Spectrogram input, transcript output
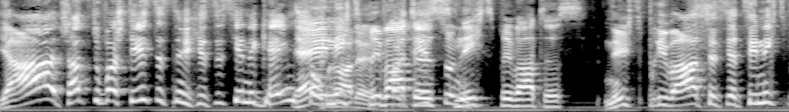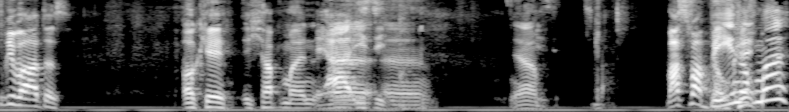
Ja, Schatz, du verstehst es nicht. Es ist hier eine Game Show Hey, nichts gerade. Privates, nichts Privates. Nichts Privates, jetzt hier nichts Privates. Okay, ich habe mein. Ja, äh, easy. Äh, ja. Easy. Was war B Okay. nochmal?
